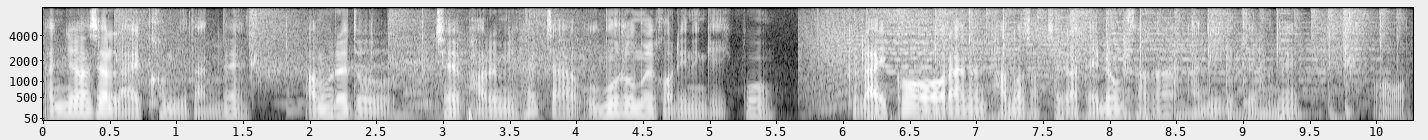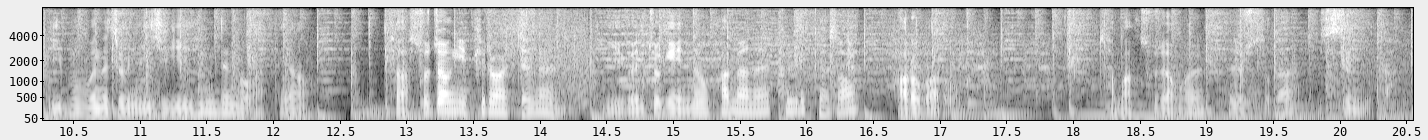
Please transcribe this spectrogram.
안녕하세요 라이커입니다인데 아무래도 제 발음이 살짝 우물우물 거리는 게 있고 그 라이커라는 단어 자체가 대명사가 아니기 때문에 어, 이 부분은 좀 인식이 힘든 것 같아요. 자, 수정이 필요할 때는 이 왼쪽에 있는 화면을 클릭해서 바로바로 자막 수정을 해줄 수가 있습니다.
